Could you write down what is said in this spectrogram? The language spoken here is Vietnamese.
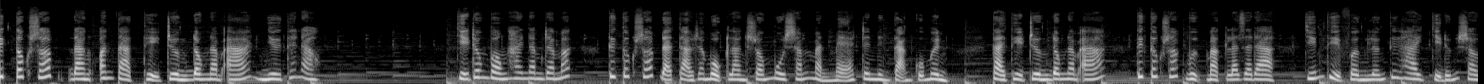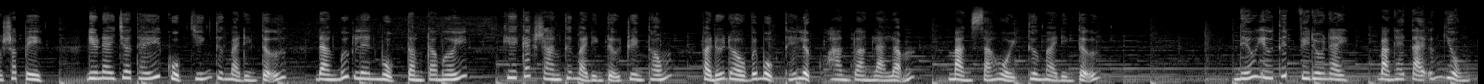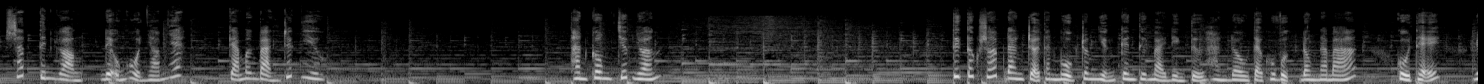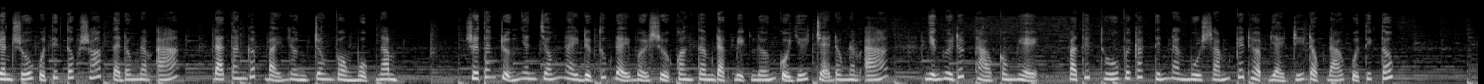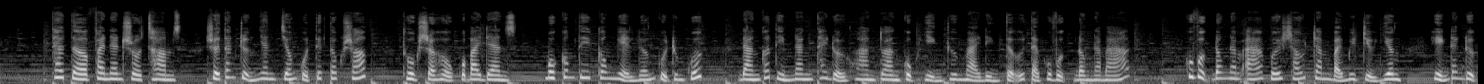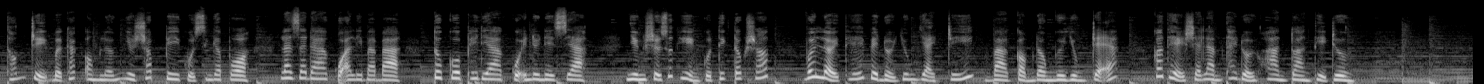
TikTok Shop đang oanh tạc thị trường Đông Nam Á như thế nào? Chỉ trong vòng 2 năm ra mắt, TikTok Shop đã tạo ra một làn sóng mua sắm mạnh mẽ trên nền tảng của mình. Tại thị trường Đông Nam Á, TikTok Shop vượt mặt Lazada, chiếm thị phần lớn thứ hai chỉ đứng sau Shopee. Điều này cho thấy cuộc chiến thương mại điện tử đang bước lên một tầm cao mới khi các sàn thương mại điện tử truyền thống phải đối đầu với một thế lực hoàn toàn lạ lẫm, mạng xã hội thương mại điện tử. Nếu yêu thích video này, bạn hãy tải ứng dụng sách tin gọn để ủng hộ nhóm nhé. Cảm ơn bạn rất nhiều. Thành công chớp nhoáng TikTok Shop đang trở thành một trong những kênh thương mại điện tử hàng đầu tại khu vực Đông Nam Á. Cụ thể, doanh số của TikTok Shop tại Đông Nam Á đã tăng gấp 7 lần trong vòng một năm. Sự tăng trưởng nhanh chóng này được thúc đẩy bởi sự quan tâm đặc biệt lớn của giới trẻ Đông Nam Á, những người rất thạo công nghệ và thích thú với các tính năng mua sắm kết hợp giải trí độc đáo của TikTok. Theo tờ Financial Times, sự tăng trưởng nhanh chóng của TikTok Shop thuộc sở hữu của ByteDance, một công ty công nghệ lớn của Trung Quốc, đang có tiềm năng thay đổi hoàn toàn cục diện thương mại điện tử tại khu vực Đông Nam Á. Khu vực Đông Nam Á với 670 triệu dân hiện đang được thống trị bởi các ông lớn như Shopee của Singapore, Lazada của Alibaba, Tokopedia của Indonesia. Nhưng sự xuất hiện của TikTok Shop với lợi thế về nội dung giải trí và cộng đồng người dùng trẻ có thể sẽ làm thay đổi hoàn toàn thị trường.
